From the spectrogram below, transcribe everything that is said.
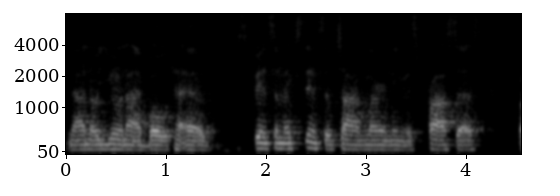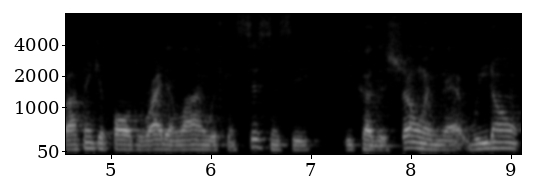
Now, I know you and I both have spent some extensive time learning this process, but I think it falls right in line with consistency because mm-hmm. it's showing that we don't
